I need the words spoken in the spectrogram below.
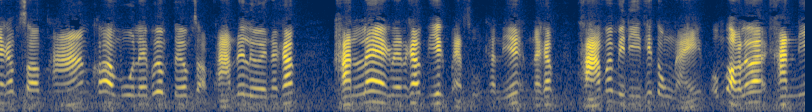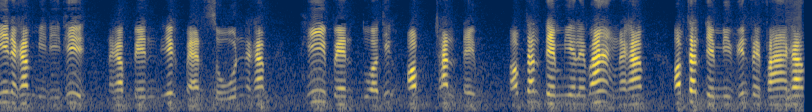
นะครับ สอบถามข้อมูลอะไรเพิ่มเติมสอบถามได้เลยนะครับ คันแรกเลยนะครับ VX 80คันนี้นะครับ ถามว่ามีดีที่ตรงไหน ผมบอกแล้วว่าคันนี้นะครับมีดีที่นะครับเป็น VX 80นะครับที่เป็นตัวที่ออปชั่นเต็มออปชั่นเต็มมีอะไรบ้างนะครับออปชั่นเต็มมีวินไฟฟ้าครับ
